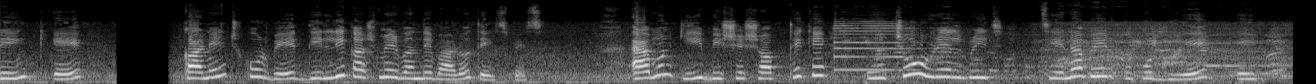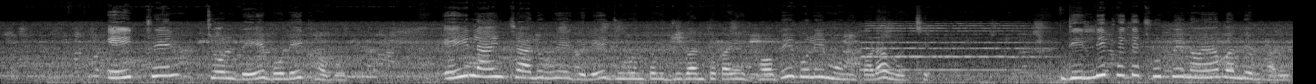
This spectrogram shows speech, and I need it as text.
লিঙ্ক এ কানেক্ট করবে দিল্লি কাশ্মীর বন্দে ভারত এক্সপ্রেস। এমনকি বিশ্বের সব থেকে উঁচু রেল ব্রিজ চেনাবের উপর দিয়ে এই এই ট্রেন চলবে বলেই খবর। এই লাইন চালু হয়ে গেলে যুগান্ত যুগান্তকারী হবে বলেই মনে করা হচ্ছে। দিল্লি থেকে ছুটবে নয়া বন্দে ভারত।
